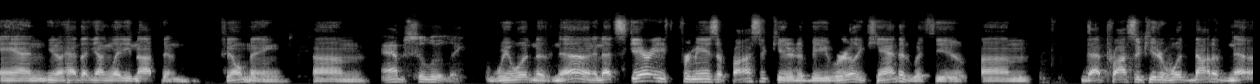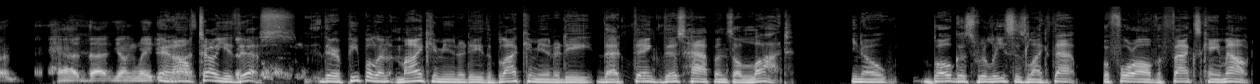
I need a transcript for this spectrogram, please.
And, you know, had that young lady not been filming, um, absolutely, we wouldn't have known. And that's scary for me as a prosecutor to be really candid with you. Um, that prosecutor would not have known had that young lady. And I'll tell you this. There are people in my community, the black community, that think this happens a lot. You know, bogus releases like that before all the facts came out.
